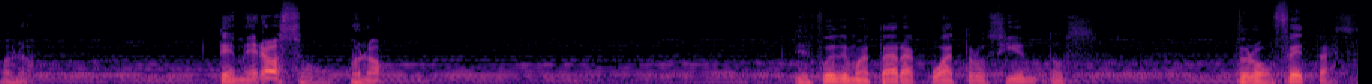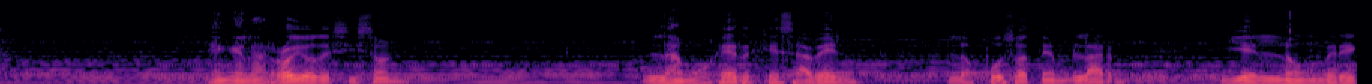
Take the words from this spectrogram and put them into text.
¿o no? Temeroso, ¿o no? Después de matar a 400 profetas en el arroyo de Sison, la mujer Jezabel lo puso a temblar y el hombre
